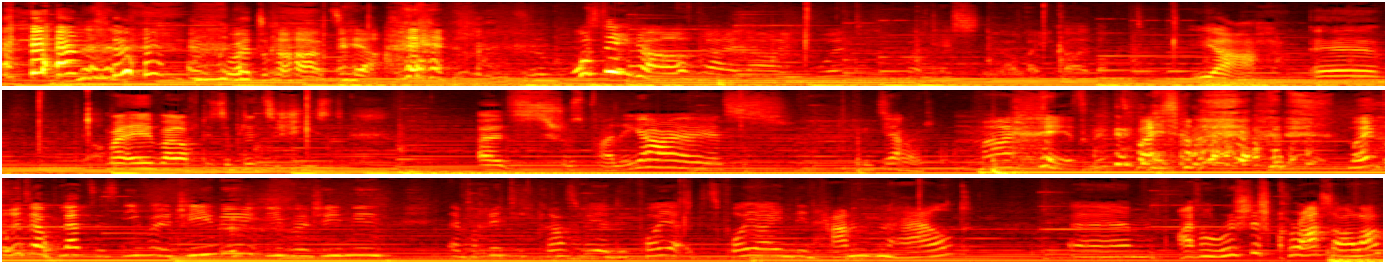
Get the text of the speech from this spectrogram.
Quadrat. Ja. Wusste ich doch, Alter. Ich wollte mal testen, aber egal. warum. Ja, äh, weil, weil auch diese Blitze schießt. Als Schusspfeile. Ja, jetzt geht's Ja. weiter. Mein, jetzt geht's weiter. mein dritter Platz ist Evil Genie. Evil Genie einfach richtig krass, wie er die Feuer, das Feuer in den Händen hält. Ähm, einfach richtig krass, Alter.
